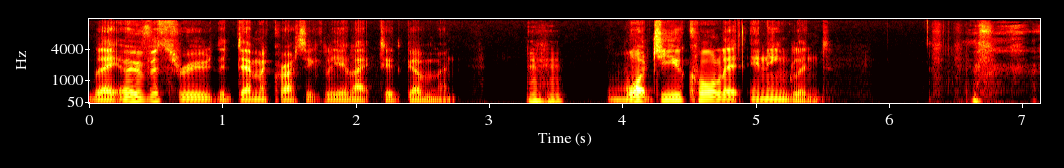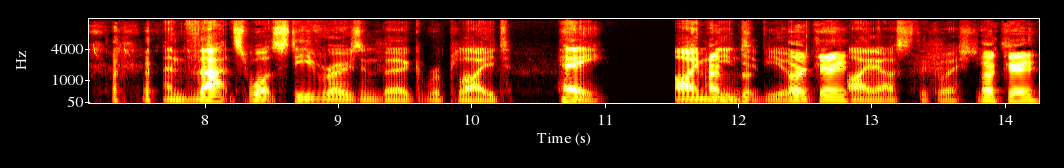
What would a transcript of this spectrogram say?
They overthrew the democratically elected government. Mhm. What do you call it in England? and that's what Steve Rosenberg replied. Hey, I'm the I'm the- interviewer. okay. I asked the question. Okay.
